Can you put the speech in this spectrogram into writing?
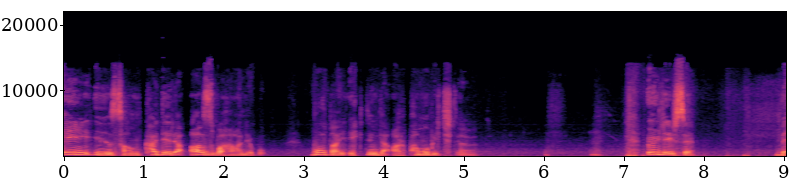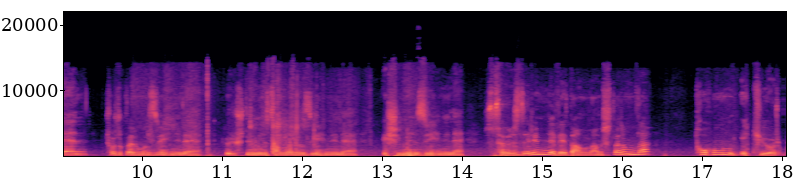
Ey insan kadere az bahane bul. Buğday ektin de arpa mı biçtin? Evet. Öyleyse ben çocuklarımın zihnine, görüştüğüm insanların zihnine, eşimin zihnine sözlerimle ve davranışlarımla tohum ekiyorum.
